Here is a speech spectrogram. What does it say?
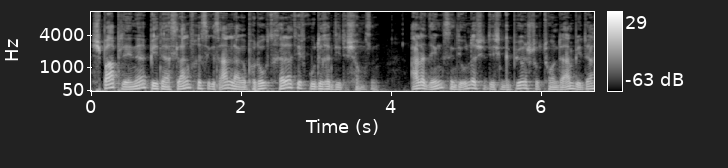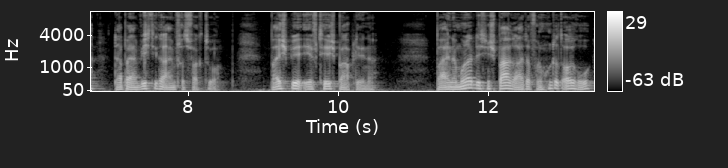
Sparpläne bieten als langfristiges Anlageprodukt relativ gute Renditechancen. Allerdings sind die unterschiedlichen Gebührenstrukturen der Anbieter dabei ein wichtiger Einflussfaktor. Beispiel EFT-Sparpläne. Bei einer monatlichen Sparrate von 100 Euro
